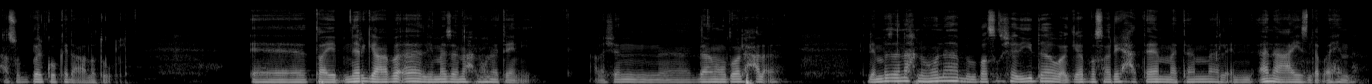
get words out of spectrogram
هصب لكم كده على طول. آه طيب نرجع بقى لماذا نحن هنا تاني؟ علشان ده موضوع الحلقة. لماذا نحن هنا ببساطة شديدة وإجابة صريحة تامة تامة لأن أنا عايز أبقى هنا؟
